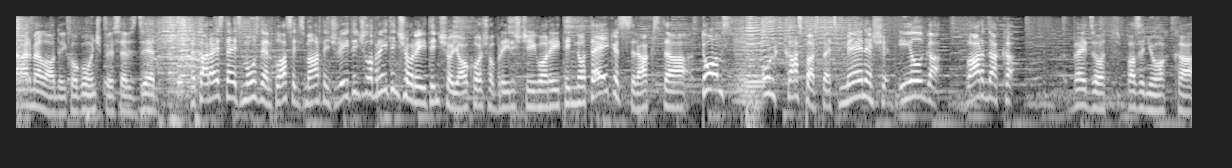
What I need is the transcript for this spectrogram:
Tā ir melodija, ko Gunčs pie sevis dzied. Kā reiz teica mūsdienu klasiķis Mārtiņš Rītiņš, labi rītiņš šo rītiņu, šo jauko, šo brīnišķīgo rītiņu no teikas raksta Toms un Kaspars pēc mēneša ilga bardaka beidzot paziņo, ka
